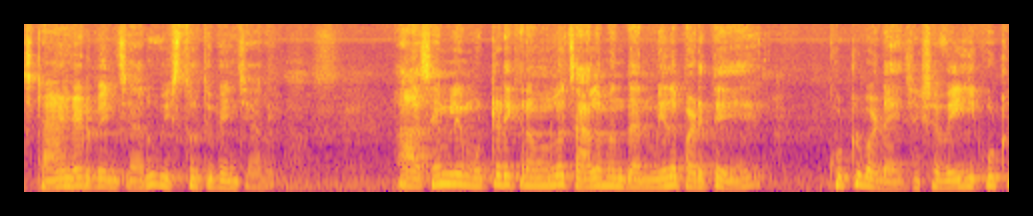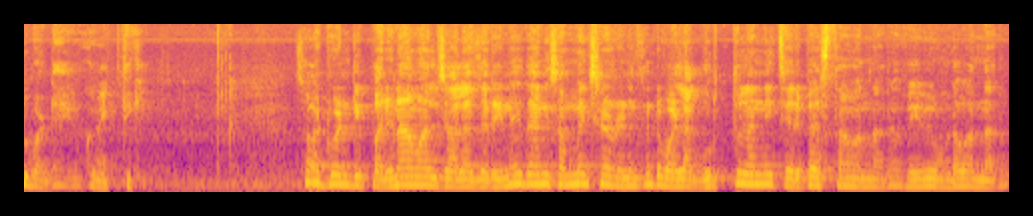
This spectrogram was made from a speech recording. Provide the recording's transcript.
స్టాండర్డ్ పెంచారు విస్తృతి పెంచారు. ఆ అసెంబ్లీ ముట్టడి క్రమంలో చాలామంది దాని మీద పడితే కుట్లు పడ్డాయి అధ్యక్ష వెయ్యి కుట్లు పడ్డాయి ఒక వ్యక్తికి. సో అటువంటి పరిణామాలు చాలా జరిగినాయి. దానికి సంబంధించినటువంటి ఎందుకంటే వాళ్ళు ఆ గుర్తులన్నీ చెరిపేస్తామన్నారు అవేవి ఉండవన్నారు.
